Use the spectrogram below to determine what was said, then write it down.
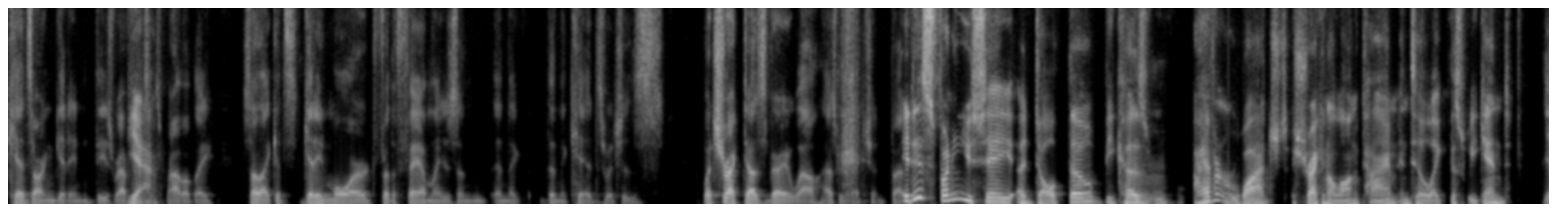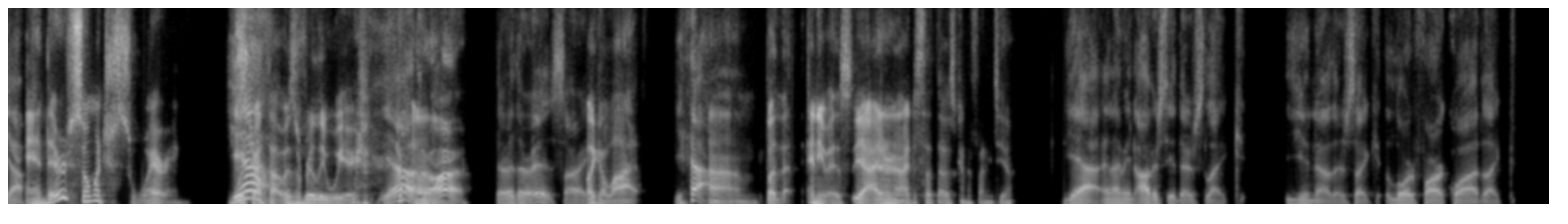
kids aren't getting these references Yeah. probably, so like it's getting more for the families and and the than the kids, which is what Shrek does very well, as we mentioned. But It is funny you say adult though, because Mhm. I haven't watched Shrek in a long time until like this weekend, yeah, and there's so much swearing, yeah, which I thought was really weird. Yeah, there Um, are. There, there is. Sorry. like a lot. Yeah, Um, but anyways, yeah, I don't know. I just thought that was kind of funny too. yeah, and I mean, obviously, there's like, you know, there's like Lord Farquaad, like,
